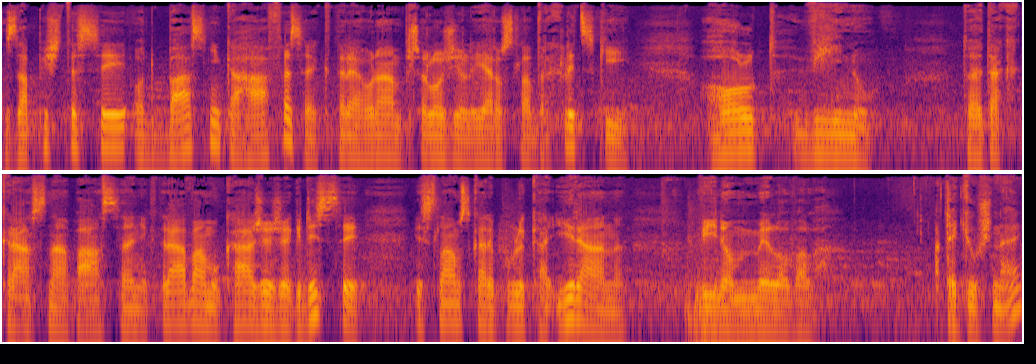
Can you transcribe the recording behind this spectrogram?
Zapište si od básníka Háfeze, kterého nám přeložil Jaroslav Vrchlický, Hold vínu. To je tak krásná páseň, která vám ukáže, že kdysi Islámská republika Irán víno milovala. A teď už ne?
